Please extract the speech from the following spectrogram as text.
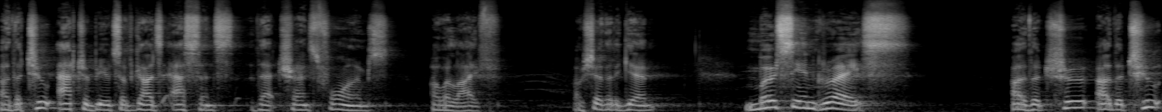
are the two attributes of God's essence that transforms our life. I'll share that again. Mercy and grace are the, true, are the two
